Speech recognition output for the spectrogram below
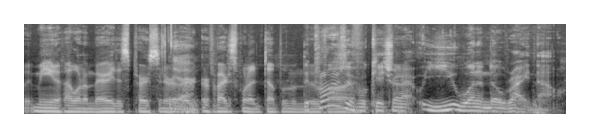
it mean if I want to marry this person, or, Yeah. or, if I just want to dump them and The move problem on? with vocation, right you want to know right now.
